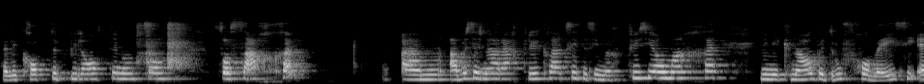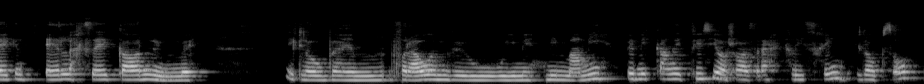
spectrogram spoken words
Helikopterpilotin und so, so Sachen. Ähm, aber es war dann recht früh klar, dass ich Physio machen möchte. Wie ich genau darauf komme, weiss ich eigentlich ehrlich gesagt gar nicht mehr. Ich glaube, ähm, vor allem, weil ich mit meiner Mami bin mitgegangen in die Physio, schon als recht kleines Kind. Ich glaube, so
